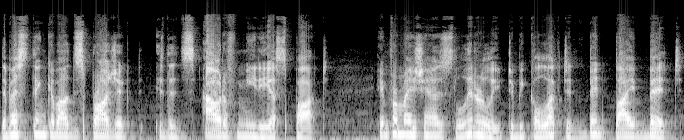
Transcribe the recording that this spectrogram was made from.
The best thing about this project is that it's out of media spot. Information has literally to be collected bit by bit.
